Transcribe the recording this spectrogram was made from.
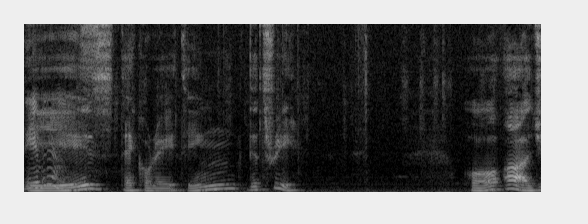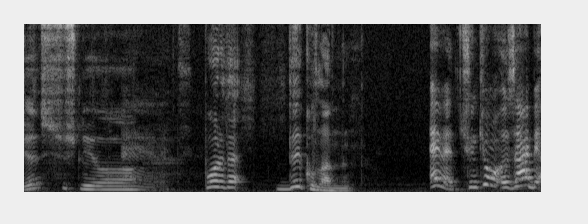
diyebilir He miyiz? is decorating the tree. O ağacı süslüyor. Evet. Bu arada the kullandın. Evet çünkü o özel bir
